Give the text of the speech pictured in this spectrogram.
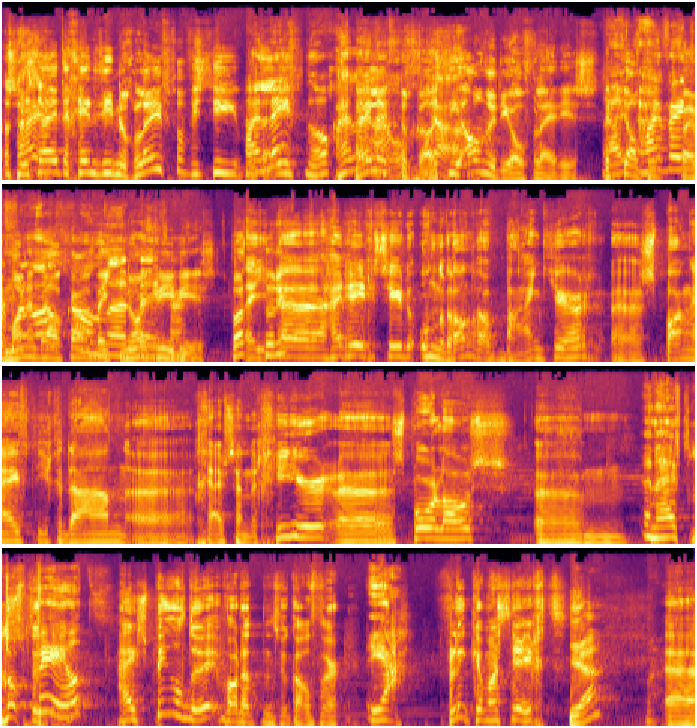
is hij degene die nog leeft? Of is die, Hij leeft nog. Hij, Hij leeft nog wel. nog, Is die ja. andere die overleden is? Dat Hij- twee mannen bij elkaar. Weet je van, nooit wie eh, wie is. Wat, Nee, sorry? eh, hij regisseerde onder andere ook Baantje. eh Spang heeft hij gedaan. eh Gijs aan de Gier. eh, Spoorloos. ehm, En hij heeft gespeeld. Hij speelde, we hadden het natuurlijk over Ja. Flikker Maastricht. ja? Eh,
